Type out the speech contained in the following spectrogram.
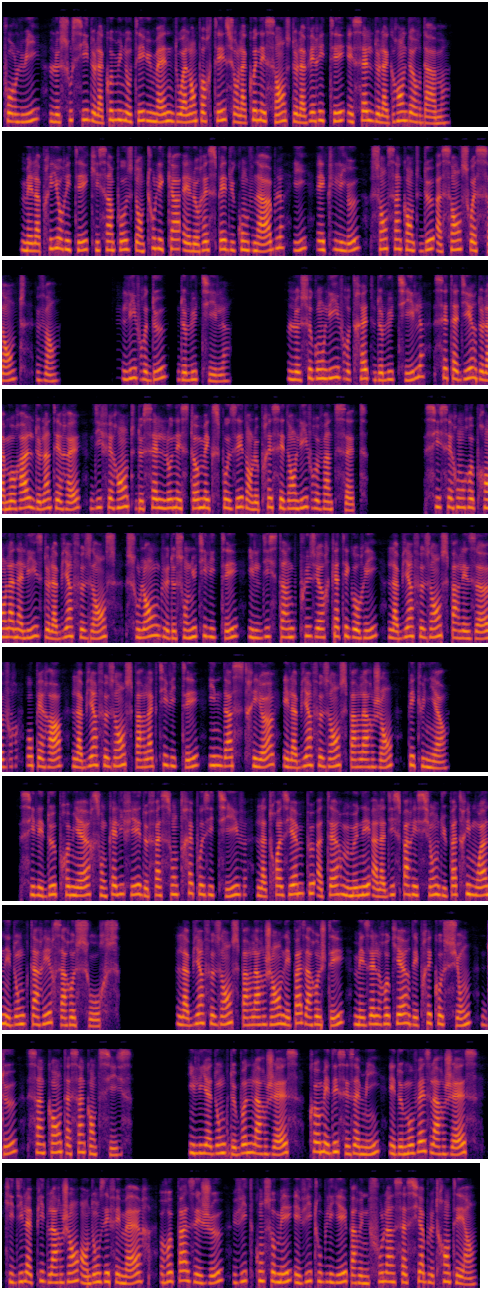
Pour lui, le souci de la communauté humaine doit l'emporter sur la connaissance de la vérité et celle de la grandeur d'âme. Mais la priorité qui s'impose dans tous les cas est le respect du convenable, I. Éclieux, 152 à 160, 20. Livre 2, de l'utile. Le second livre traite de l'utile, c'est-à-dire de la morale de l'intérêt, différente de celle homme exposée dans le précédent livre 27. Cicéron reprend l'analyse de la bienfaisance, sous l'angle de son utilité, il distingue plusieurs catégories, la bienfaisance par les œuvres, opéra, la bienfaisance par l'activité, industria, et la bienfaisance par l'argent, pecunia. Si les deux premières sont qualifiées de façon très positive, la troisième peut à terme mener à la disparition du patrimoine et donc tarir sa ressource. La bienfaisance par l'argent n'est pas à rejeter, mais elle requiert des précautions. 2, 50 à 56. Il y a donc de bonnes largesses, comme aider ses amis, et de mauvaises largesses, qui dilapident l'argent en dons éphémères, repas et jeux, vite consommés et vite oubliés par une foule insatiable 31.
